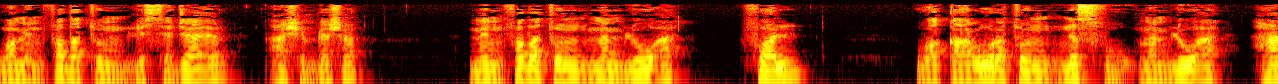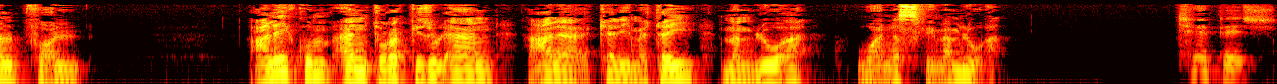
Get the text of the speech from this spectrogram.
ومنفضة للسجائر عشنبشة منفضة مملوءة فل وقارورة نصف مملوءة هالب فل عليكم أن تركزوا الآن على كلمتي مملوءة ونصف مملوءة. Typisch.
